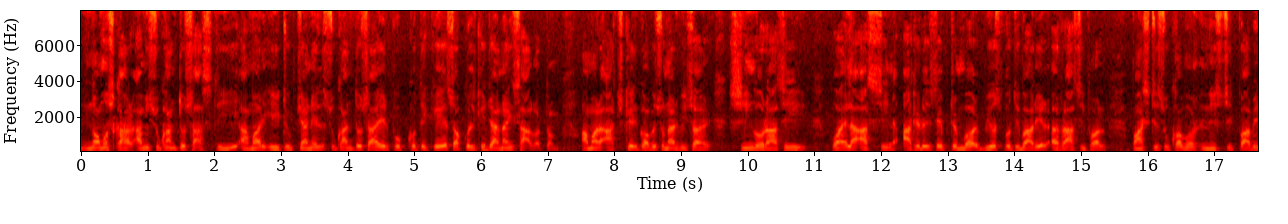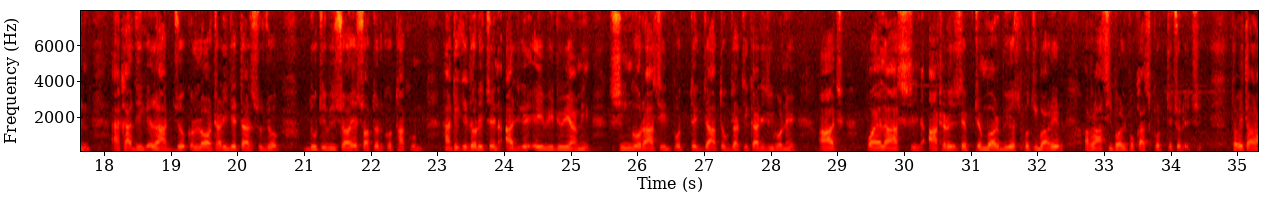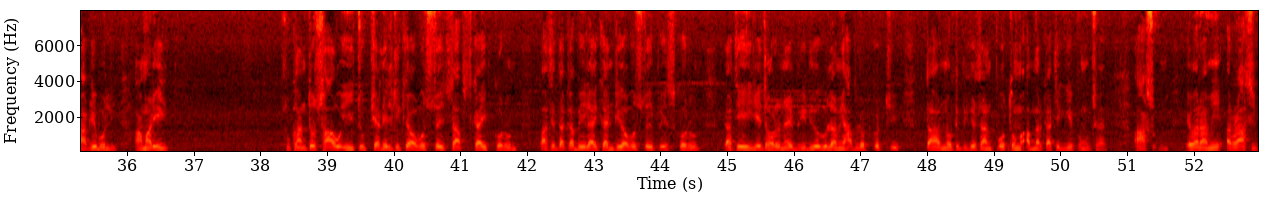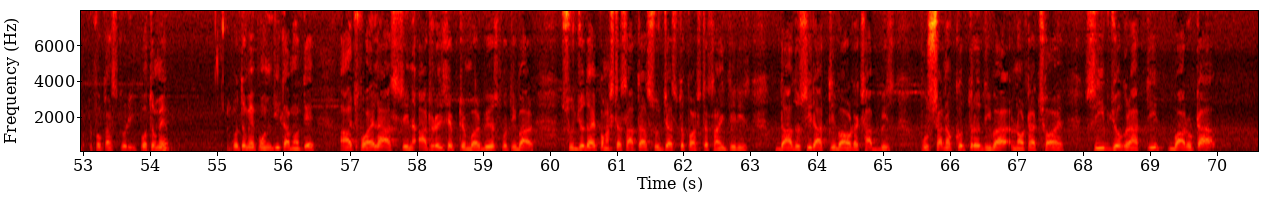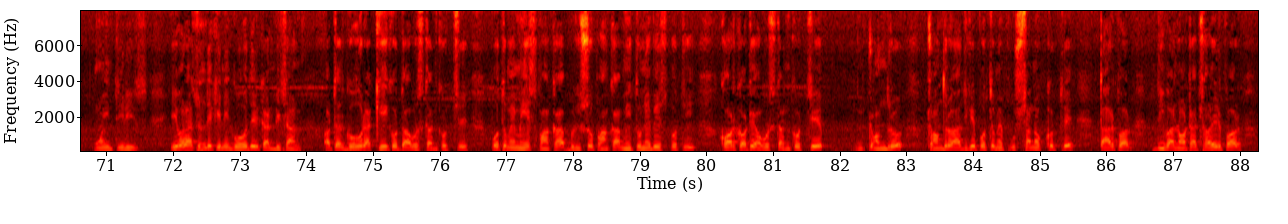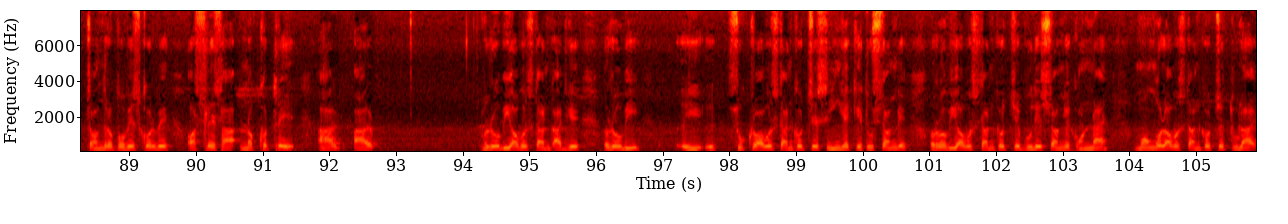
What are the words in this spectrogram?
নমস্কার, আমি সুকান্ত শাস্ত্রী। আমার ইউটিউব চ্যানেল সুকান্ত সাহের পক্ষ থেকে সকলকে জানাই স্বাগতম। আমার আজকের গবেষণার বিষয়, সিংহ রাশি। পয়লা আশ্বিন, আঠেরোই সেপ্টেম্বর, বৃহস্পতিবারের রাশিফল। পাঁচটি সুখবর নিশ্চিত পাবেন। একাধিক রাজ্য লটারি জেতার সুযোগ। দুটি বিষয়ে সতর্ক থাকুন। হ্যাঁ ঠিকই ধরেছেন, আজকের এই ভিডিওয়ে আমি সিংহ রাশির প্রত্যেক জাতক জাতিকার জীবনে আজ পয়লা আশ্বিন আঠেরোই সেপ্টেম্বর বৃহস্পতিবারের রাশিফল প্রকাশ করতে চলেছি। তবে তার আগে বলি, আমার এই সুকান্ত সাউ ইউটিউব চ্যানেলটিকে অবশ্যই সাবস্ক্রাইব করুন, পাশে থাকা বেল আইকনটি অবশ্যই প্রেস করুন, যাতে এই যে ধরনের ভিডিওগুলো আমি আপলোড করছি, তার নোটিফিকেশান প্রথম আপনার কাছে গিয়ে পৌঁছায়। আসুন, এবার আমি রাশি প্রকাশ করি। প্রথমে প্রথমে পঞ্জিকা মতে আজ পয়লা আশ্বিন, আঠেরোই সেপ্টেম্বর, বৃহস্পতিবার। সূর্যোদয় পাঁচটা সাতাশ, সূর্যাস্ত পাঁচটা সাঁত্রিশ দ্বাদশী রাত্রি বারোটা ছাব্বিশ, পুষ্যা নক্ষত্র দিবা নটা ছয়, শিব যোগ রাত্রি বারোটা পঁয়ত্রিশ। এবার আসুন দেখে নিই গ্রহদের কন্ডিশান অর্থাৎ গ্রহরা কে কোথাও অবস্থান করছে। প্রথমে মেষ ফাঁকা, বৃষ ফাঁকা, মিথুনে বৃহস্পতি, কর্কটে অবস্থান করছে চন্দ্র। চন্দ্র আজকে প্রথমে পুষ্যা নক্ষত্রে তারপর দিবা নটা ছয়ের পর চন্দ্র প্রবেশ করবে অশ্লেষা নক্ষত্রে। আর আর রবি অবস্থান, আজকে রবি এই শুক্র অবস্থান করছে সিংহে কেতুর সঙ্গে, রবি অবস্থান করছে বুধের সঙ্গে কন্যায়, মঙ্গল অবস্থান করছে তুলায়,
